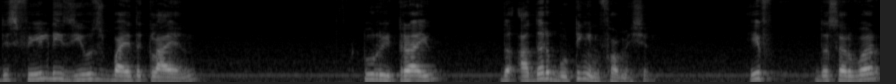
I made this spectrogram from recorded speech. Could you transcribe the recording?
this field is used by the client to retrieve the other booting information if the server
